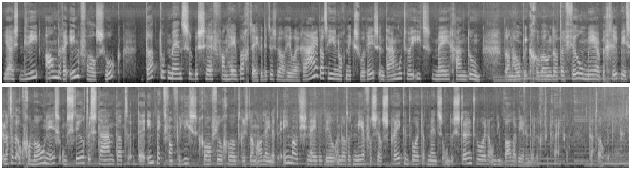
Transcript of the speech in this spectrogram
juist die andere invalshoek dat doet mensen beseffen van hé, wacht even, dit is wel heel erg raar dat hier nog niks voor is en daar moeten we iets mee gaan doen. Dan hoop ik gewoon dat er veel meer begrip is en dat het ook gewoon is om stil te staan dat de impact van verlies gewoon veel groter is dan alleen het emotionele deel en dat het meer vanzelfsprekend wordt dat mensen ondersteund worden om die ballen weer in de lucht te krijgen. Dat hoop ik echt.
